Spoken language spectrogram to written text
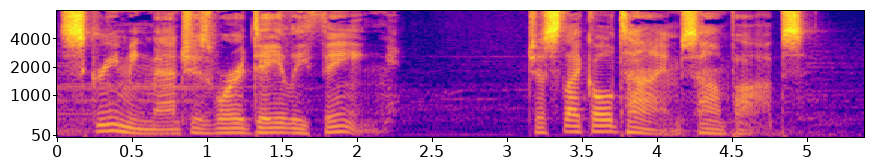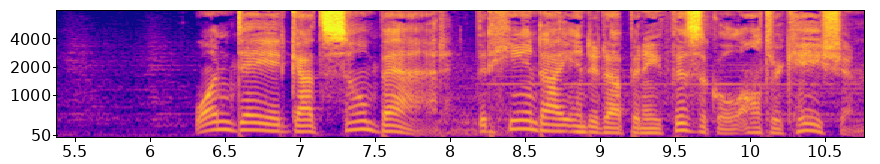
Screaming matches were a daily thing. Just like old times, huh, Pops? One day it got so bad that he and I ended up in a physical altercation.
